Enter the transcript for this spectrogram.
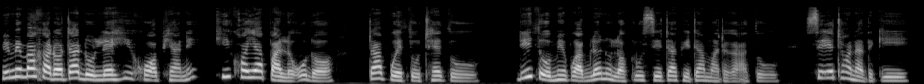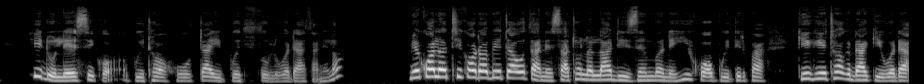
မေမေဘခါတော့တဒိုလေဟိခေါ်အဖျားနေခီခေါ်ရပါလို့အိုတော့တပွဲသူထဲသူဒီသူမေပွားဘလနုလကလုစီတာဖေတာမာတကအသူစေအထောနာတကီဟိဒိုလဲစစ်ကောအပွေထော့ဟိုတိုက်ပွဲသူလိုဝဒါစာနေလို့ မြေကွာလတိခေါ်တော့ဘေတာဥစာနေစာထော်လလာဒီဇင်ဘာနေဟိခေါ်အပွေတိတပါကေကေထော့ကဒါကီဝဒါ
